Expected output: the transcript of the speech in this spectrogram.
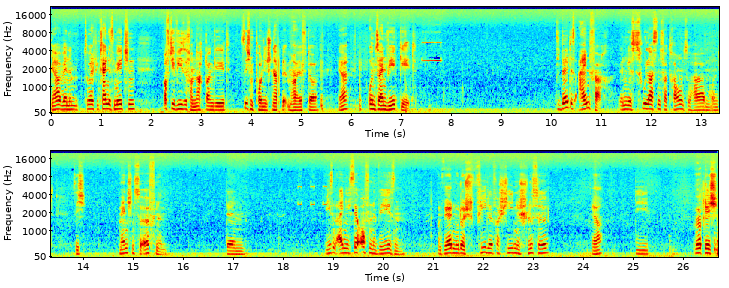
ja, wenn ein, zum Beispiel ein kleines Mädchen auf die Wiese vom Nachbarn geht, sich einen Pony schnappt mit dem Halfter ja, und seinen Weg geht. Die Welt ist einfach, wenn wir es zulassen, Vertrauen zu haben und sich Menschen zu öffnen. Denn wir sind eigentlich sehr offene Wesen und werden nur durch viele verschiedene Schlüssel, ja, die wirklich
